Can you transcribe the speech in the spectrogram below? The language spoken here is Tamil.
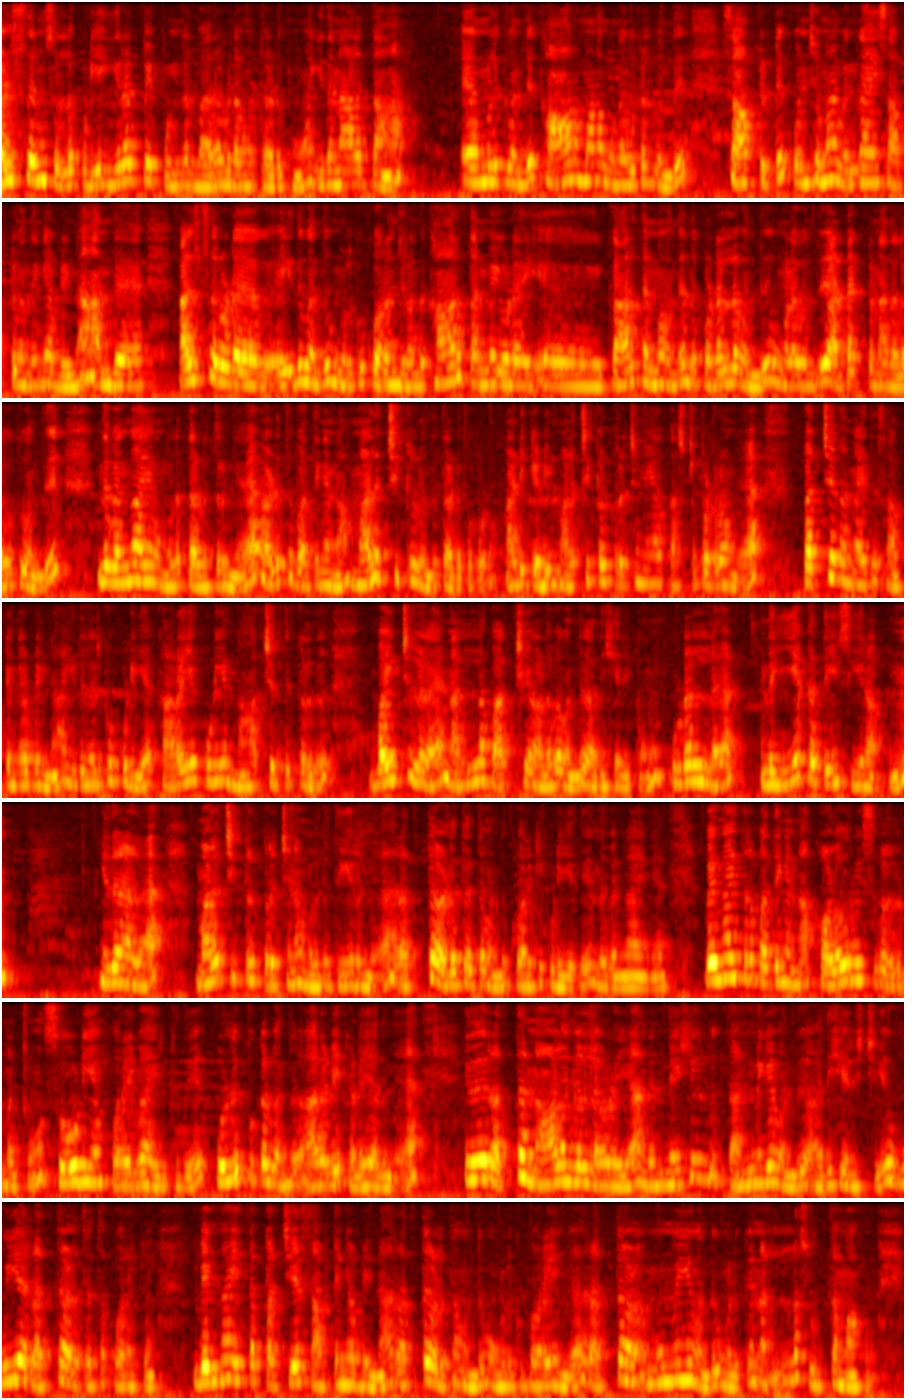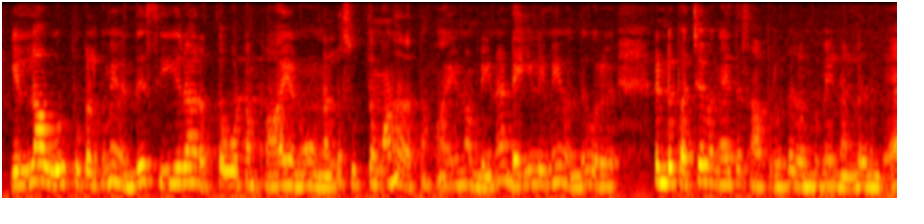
அல்சர்னு சொல்லக்கூடிய இறப்பை புண்கள் வரவிடாமல் தடுக்கும். இதனால தான் உங்களுக்கு வந்து காரமான உணவுகள் வந்து சாப்பிட்டுட்டு கொஞ்சமாக வெங்காயம் சாப்பிட்டு வந்தீங்க அப்படின்னா அந்த அல்சரோட இது வந்து உங்களுக்கு குறைஞ்சிரும். அந்த காரத்தன்மையோட காரத்தன்மை வந்து அந்த குடலில் வந்து உங்களை வந்து அட்டாக் பண்ணாத அளவுக்கு வந்து இந்த வெங்காயம் உங்களை தடுத்துருங்க. அடுத்து பார்த்தீங்கன்னா மலச்சிக்கல் வந்து தடுக்கப்படும். அடிக்கடி மலச்சிக்கல் பிரச்சனையால் கஷ்டப்படுறவங்க பச்சை வெங்காயத்தை சாப்பிட்டீங்க அப்படின்னா இதில் இருக்கக்கூடிய கரையக்கூடிய நார்ச்சத்துக்கள் வயிற்றில் நல்ல பாக்டீரியா அளவை வந்து அதிகரிக்கும். குடலில் அந்த இயக்கத்தையும் சீராக்கும். இதனால் மலச்சிக்கல் பிரச்சனை உங்களுக்கு தீருங்க. ரத்த அழுத்தத்தை வந்து குறைக்கக்கூடியது இந்த வெங்காயங்க. வெங்காயத்தில் பார்த்தீங்கன்னா கலோரிஸ்கள் மற்றும் சோடியம் குறைவாக இருக்குது. கொழுப்புகள் வந்து அறவே கிடையாதுங்க. இது ரத்த நாளங்களுடைய அந்த நெகிழ்வு தன்மையை வந்து அதிகரித்து உயர் ரத்த அழுத்தத்தை குறைக்கும். வெங்காயத்தை பச்சையாக சாப்பிட்டீங்க அப்படின்னா ரத்த அழுத்தம் வந்து உங்களுக்கு குறையுங்க. ரத்தமுமே வந்து உங்களுக்கு நல்லா சுத்தமாகும். எல்லா உறுப்புகளுக்குமே வந்து சீராக ரத்த ஓட்டம் பாயணும். நல்ல சுத்தமான ரத்தம் பாயணும் அப்படின்னா டெய்லியுமே வந்து ஒரு ரெண்டு பச்சை வெங்காயத்தை சாப்பிட்றது ரொம்பவே நல்லதுங்க.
